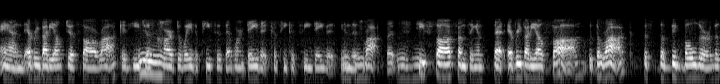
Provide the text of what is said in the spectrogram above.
and everybody else just saw a rock and he just mm. carved away the pieces that weren't David because he could see David in mm-hmm. this rock but mm-hmm. he saw something that everybody else saw with the rock the the big boulder the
